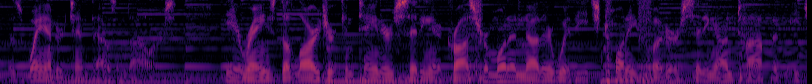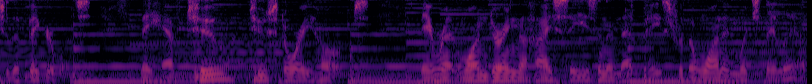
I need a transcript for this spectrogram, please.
It was way under $10,000. He arranged the larger containers sitting across from one another with each 20 footer sitting on top of each of the bigger ones. They have two two story homes. They rent one during the high season, and that pays for the one in which they live.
